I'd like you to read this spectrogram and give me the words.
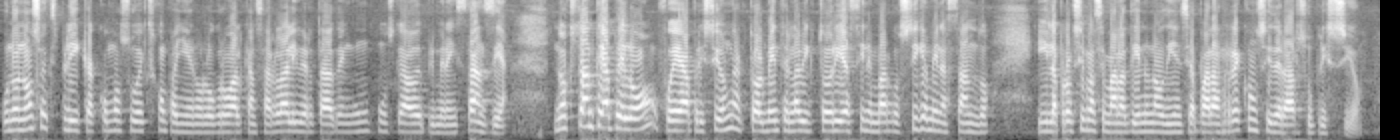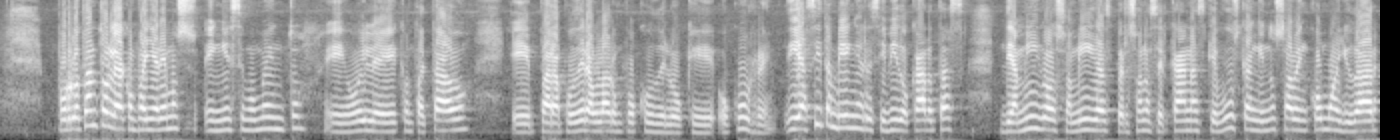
uno no se explica cómo su ex compañero logró alcanzar la libertad en un juzgado de primera instancia. No obstante, apeló, fue a prisión actualmente en la Victoria, sin embargo, sigue amenazando y la próxima semana tiene una audiencia para reconsiderar su prisión. Por lo tanto, le acompañaremos en este momento. Eh, hoy le he contactado eh, para poder hablar un poco de lo que ocurre. Y así también he recibido cartas de amigos, amigas, personas cercanas que buscan y no saben cómo ayudar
